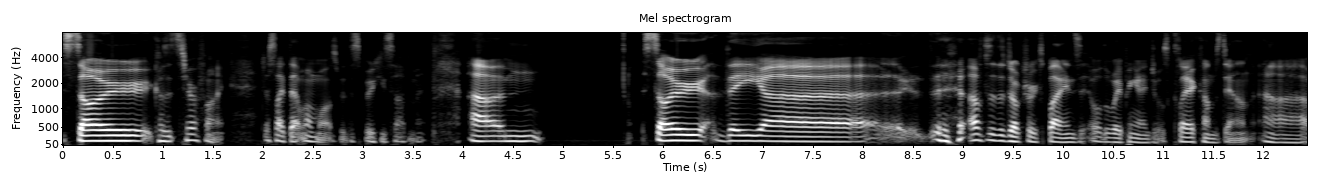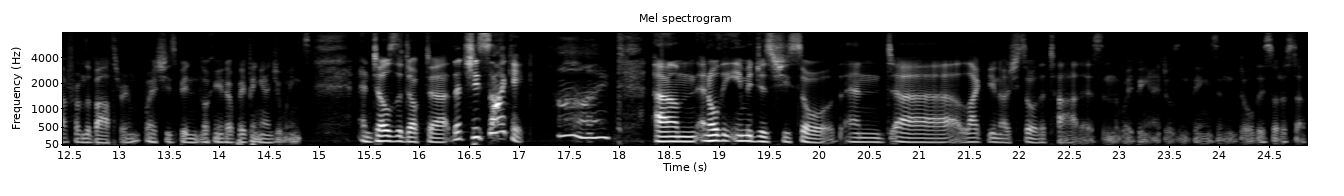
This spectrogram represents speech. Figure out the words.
so, because it's terrifying, just like that one was with the spooky Cyberman. Um, so the uh, after the doctor explains all the weeping angels, Claire comes down uh, from the bathroom where she's been looking at her weeping angel wings, and tells the doctor that she's psychic. Hi, um, and all the images she saw, and uh, like you know, she saw the TARDIS and the weeping angels and things, and all this sort of stuff.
